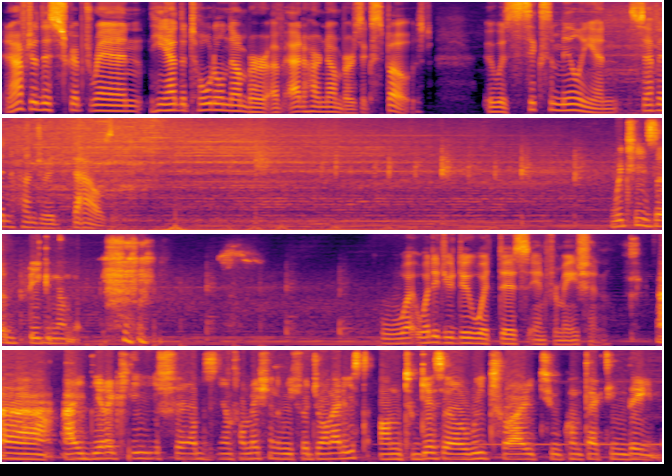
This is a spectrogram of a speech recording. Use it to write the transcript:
And after this script ran, he had the total number of Aadhaar numbers exposed. It was 6,700,000. Which is a big number. what what did you do with this information? Uh, I directly shared the information with a journalist, and together we tried to contact Indane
